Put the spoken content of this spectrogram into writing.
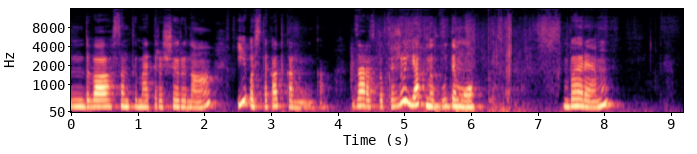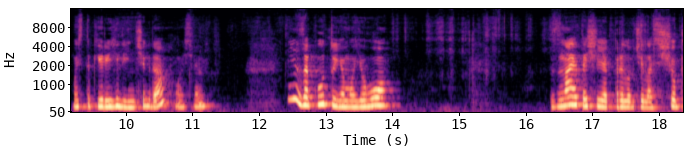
2 см ширина і ось така тканинка. Зараз покажу, як ми будемо беремо ось такий регелінчик, да? ось він. І закутуємо його. Знаєте, ще як приловчилась, щоб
